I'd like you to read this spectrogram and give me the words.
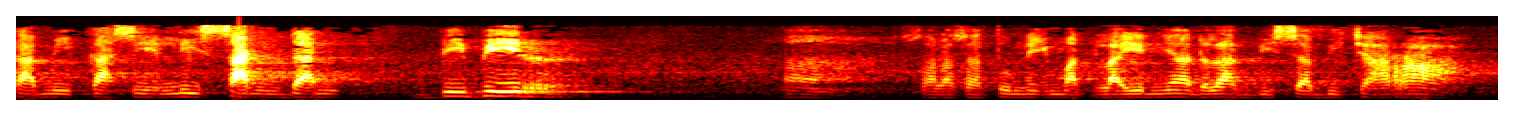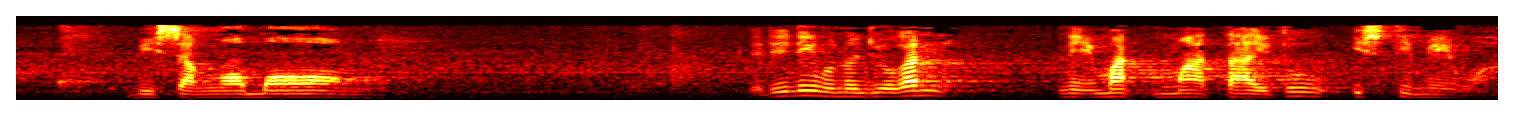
kami kasih lisan dan bibir. Nah, salah satu nikmat lainnya adalah bisa bicara bisa ngomong. Jadi ini menunjukkan nikmat mata itu istimewa.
